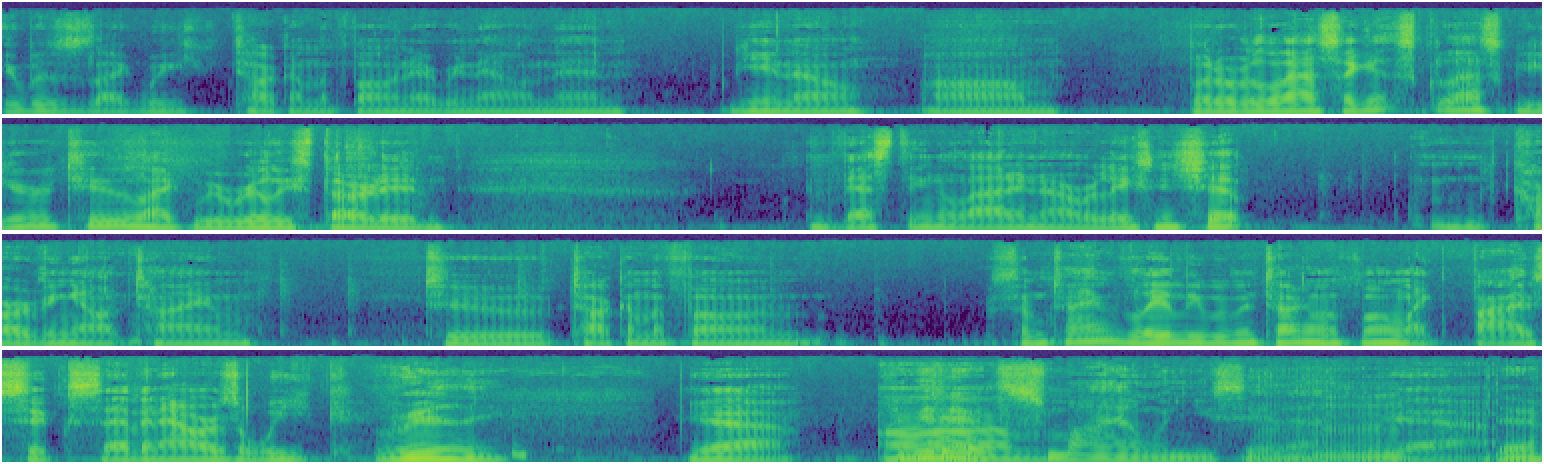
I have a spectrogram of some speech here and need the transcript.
it was like we talk on the phone every now and then, you know. Um, but over the last, I guess, last year or two, like we really started investing a lot in our relationship, carving out time to talk on the phone sometimes lately we've been talking on the phone like five, six, seven hours a week. Really? Yeah. Look at her Um, smile when you say that. yeah. Yeah.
